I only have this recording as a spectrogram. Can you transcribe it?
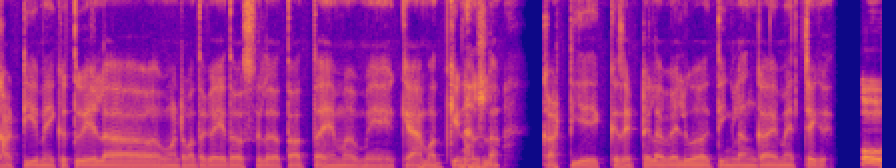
කට්ටියම එකතු වෙලා මට මතක එදස්සල තාත් අහෙම මේ කෑමත් ගෙනල්ලා කට්ටිය එක්ක සෙට්ටලා වැලුව ඉතිං ලංකාය මැච්ච එක. ඕ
